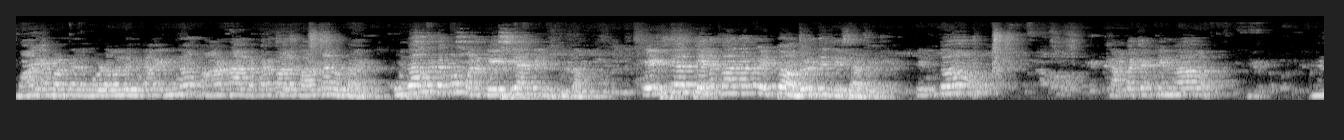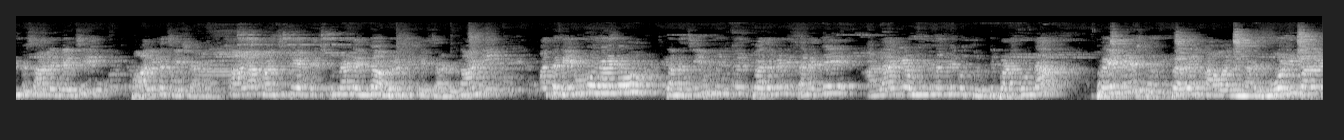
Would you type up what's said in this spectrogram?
భార్యాభర్తల గొడవలు ఇలా ఎన్నో కారణాలు రకరకాల కారణాలు ఉంటాయి. ఉదాహరణకు మన కేసీఆర్ని చూసుకుందాం. కేసీఆర్ తెలంగాణలో ఎంతో అభివృద్ధి చేశాడు. ఎంతో చాకచక్యంగా రెండు సార్లు గెలిచి పాలన చేశాడు. చాలా మంచి పేరు తెచ్చుకున్నాడు ఎంతో అభివృద్ధి చేశాడు. కానీ అతను ఏం కోరాడు? తన చీఫ్ మినిస్టర్ పదవిని తనకే అలాగే ఉన్నందుకు తృప్తి పడకుండా ప్రైమ్ మినిస్టర్ ప్రజలు కావాలన్నాడు. మోడీ పదవి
